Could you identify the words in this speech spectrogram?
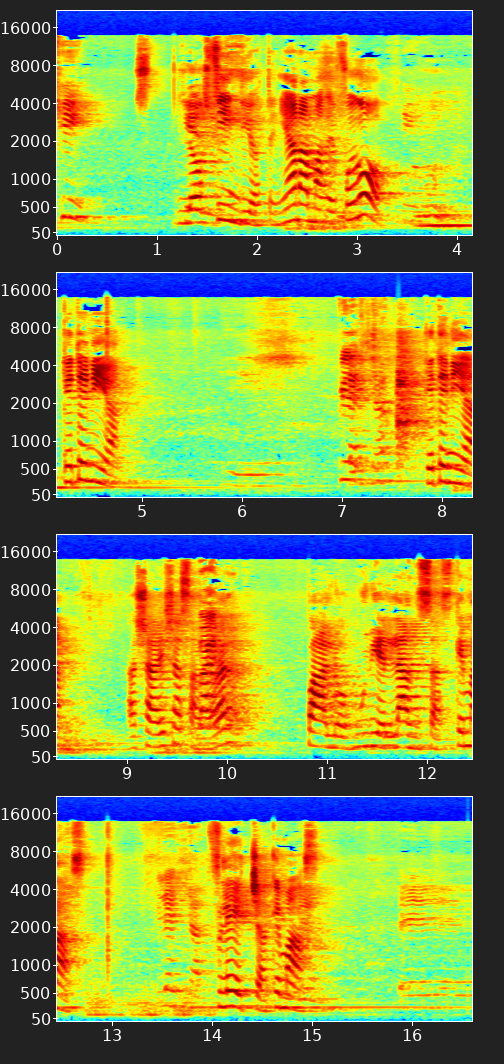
Sí. Los indios tenían armas de fuego. Sí. ¿Qué tenían? Flecha. ¿Qué tenían? Allá ellas a ver. Palos, muy bien, lanzas, ¿qué más? Flecha. Flecha, ¿qué más? Eh,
